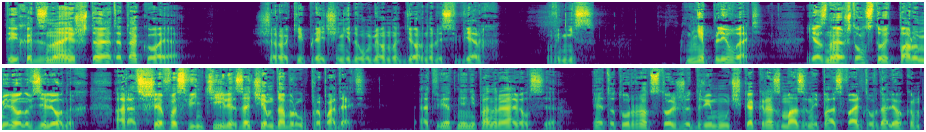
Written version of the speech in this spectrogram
«Ты хоть знаешь, что это такое?» Широкие плечи недоуменно дернулись вверх, вниз. «Мне плевать. Я знаю, что он стоит пару миллионов зеленых, а раз шефа свинтили, зачем добру пропадать?» Ответ мне не понравился. Этот урод столь же дремуч, как размазанный по асфальту в далеком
